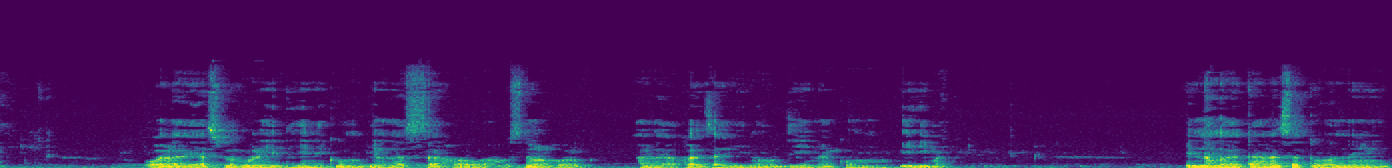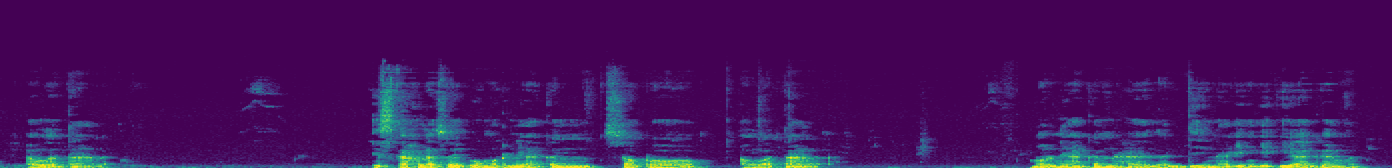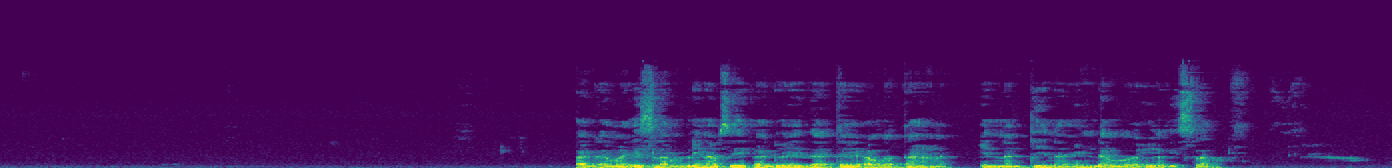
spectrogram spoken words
wa la yasluhu li dinikum illa as-sakha wa husnul khuluq ala khazayinu dinakum bihima Inna Allah ta'ala satulune Allah ta'ala istakhlasa iku murniaken sapa Allah taala. Murniaken hadzal dina ing iki agama. Agama Islam linafsi kadue date Allah taala. Inna dina indallahil Islam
